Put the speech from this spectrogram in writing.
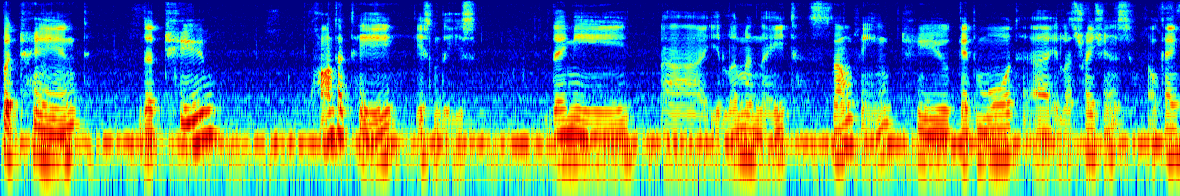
between the two quantity is this. Let me uh, eliminate something to get more uh, illustrations okay?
